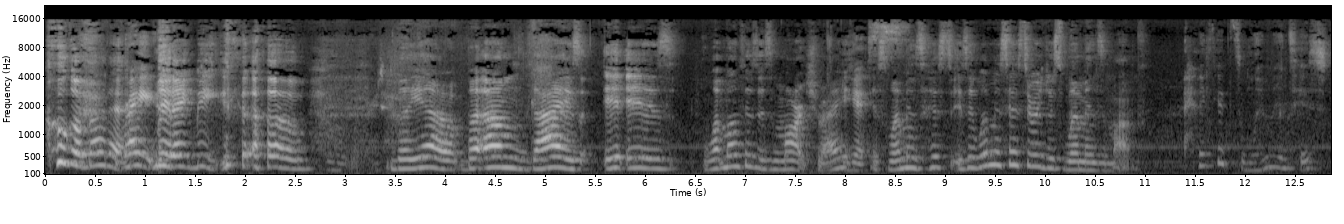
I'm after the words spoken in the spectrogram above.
who gonna buy that? Right. It ain't me. um, but yeah, but um, guys, it is, what month is this? March, right? Yes. It's Women's History. Is it Women's History or just Women's Month? I think it's Women's History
